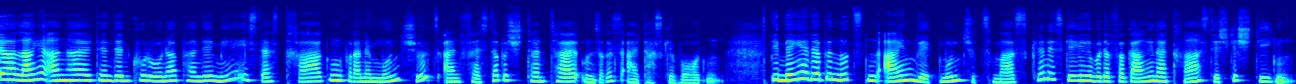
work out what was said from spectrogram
Der lange anhaltenden Corona-Pandemie ist das Tragen von einem Mundschutz ein fester Bestandteil unseres Alltags geworden. Die Menge der benutzten Einweg-Mundschutzmasken ist gegenüber der Vergangenheit drastisch gestiegen.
